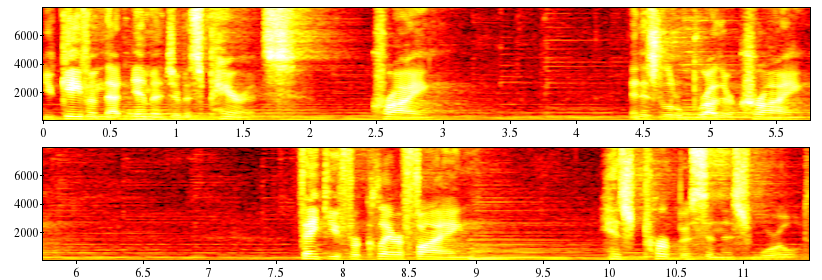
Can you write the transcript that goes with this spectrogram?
you gave him that image of his parents crying and his little brother crying Thank you for clarifying his purpose in this world.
